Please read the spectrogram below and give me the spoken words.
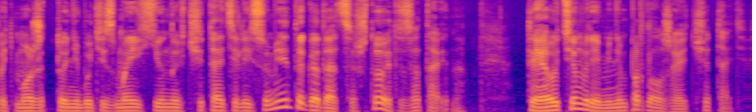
Быть может, кто-нибудь из моих юных читателей сумеет догадаться, что это за тайна. Тео тем временем продолжает читать.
